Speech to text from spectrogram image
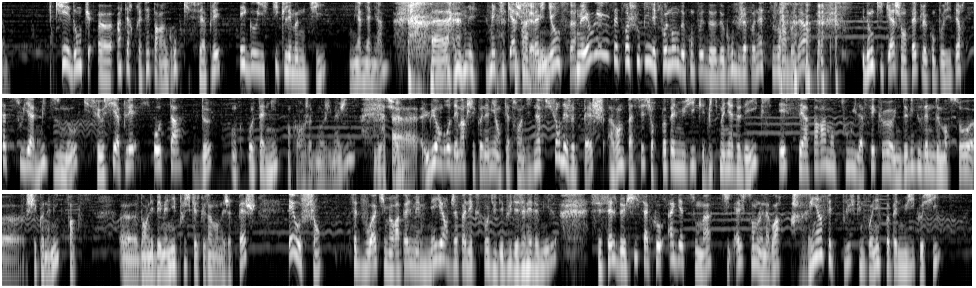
qui est donc euh, interprétée par un groupe qui se fait appeler Egoistic Lemon Tea. Miam miam miam. euh, mais, mais, qui cache en fait. C'est très mignon ça. Mais oui, c'est trop choupi. Les faux noms de, de, de groupes japonais, c'est toujours un bonheur. Et donc qui cache en fait le compositeur Tatsuya Mizuno, qui se fait aussi appeler Ota 2 donc Otani, encore un jeu de mots j'imagine. Bien sûr. Euh, lui en gros démarre chez Konami en 99 sur des jeux de pêche avant de passer sur Pop Music et Beatmania 2DX et c'est apparemment tout. Il a fait qu'une demi-douzaine de morceaux euh, chez Konami, enfin dans les Bemani plus quelques-uns dans des jeux de pêche. Et au chant, cette voix qui me rappelle mes meilleurs Japan Expo du début des années 2000, c'est celle de Hisako Agatsuma qui elle semble n'avoir rien fait de plus qu'une poignée de Pop Music aussi.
